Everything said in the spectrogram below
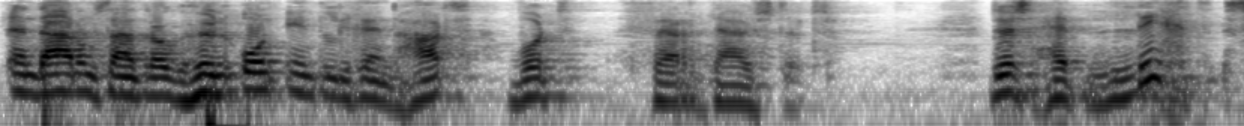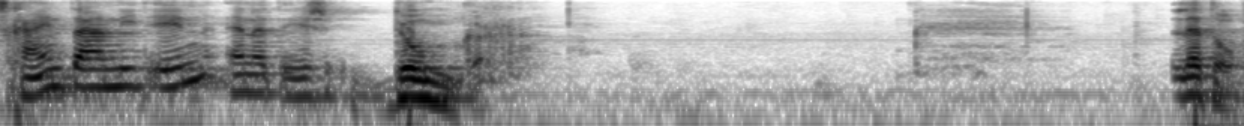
En daarom staat er ook: hun onintelligent hart wordt verduisterd. Dus het licht schijnt daar niet in en het is donker. Let op.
